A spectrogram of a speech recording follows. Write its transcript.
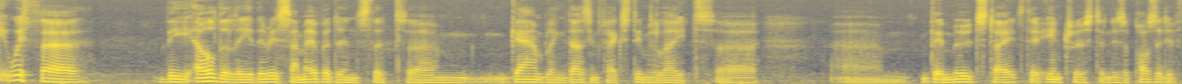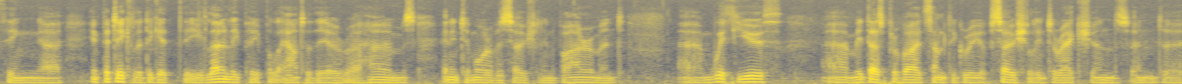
with the elderly, there is some evidence that um, gambling does in fact stimulate um, their mood states, their interest, and is a positive thing, uh, in particular to get the lonely people out of their uh, homes and into more of a social environment. Um, with youth, um, it does provide some degree of social interactions and uh,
